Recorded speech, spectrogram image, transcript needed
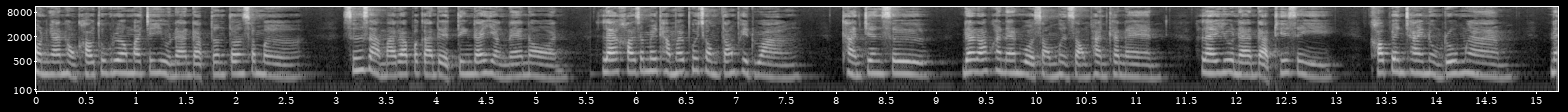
ผลงานของเขาทุกเรื่องมักจะอยู่ในอันดับต้นๆเสมอ ซึ่งสามารถรับประกันเรตติ้งได้อย่างแน่นอน และเขาจะไม่ทำให้ผู้ชมต้องผิดหวัง ฐานเจนซือได้รับคะแนนโหวต22,000 คะแนน และอยู่ในอันดับที่ 4 เขาเป็นชายหนุ่มรูปงาม ใน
